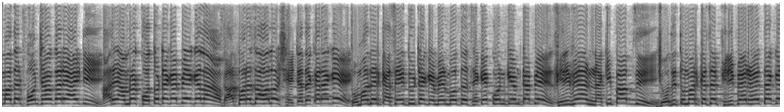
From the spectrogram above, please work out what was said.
আমাদের ফোন সহকারে আইডি। আরে আমরা কত টাকা পেয়ে গেলাম? তারপরে যা হলো সেটা দেখার আগে। তোমাদের কাছে এই দুইটা গেমের মধ্যে থেকে কোন গেমটা বেশ? ফ্রি ফায়ার নাকি পাবজি। যদি তোমার কাছে ফ্রি ফায়ার হয়ে থাকে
